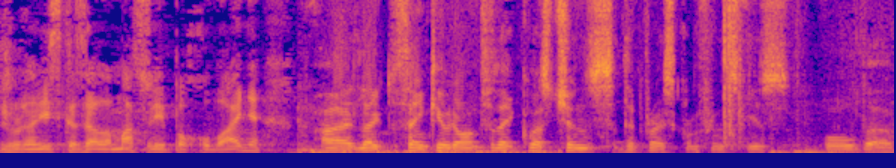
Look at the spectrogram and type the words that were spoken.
журналіст сказала, масові поховання. I'd like to thank everyone for their questions. The press conference is over.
